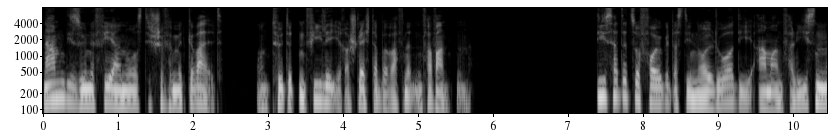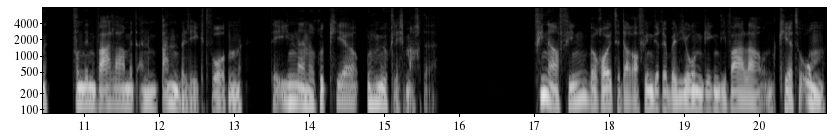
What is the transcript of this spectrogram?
nahmen die Söhne Feanors die Schiffe mit Gewalt und töteten viele ihrer schlechter bewaffneten Verwandten. Dies hatte zur Folge, dass die Noldor, die Aman verließen, von den Valar mit einem Bann belegt wurden, der ihnen eine Rückkehr unmöglich machte. Finarfin bereute daraufhin die Rebellion gegen die Valar und kehrte um,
